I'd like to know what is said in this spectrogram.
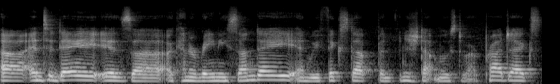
Uh, and today is a, a, kind of rainy Sunday and we fixed up and finished up most of our projects.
